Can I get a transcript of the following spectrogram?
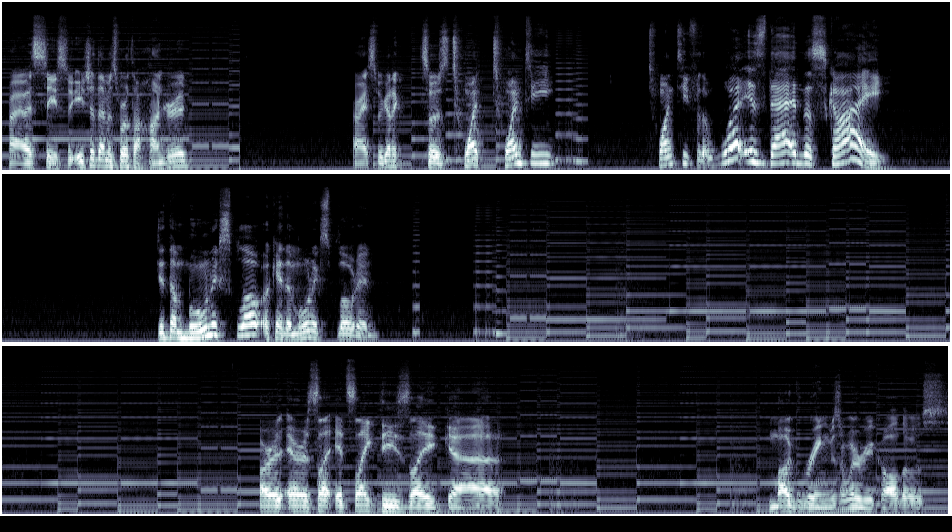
Alright, let's see. So each of them is worth a hundred. Alright, so we gotta so it's tw 20 20 for the what is that in the sky? Did the moon explode? Okay, the moon exploded. Or, or it's like it's like these like uh mug rings or whatever you call those.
